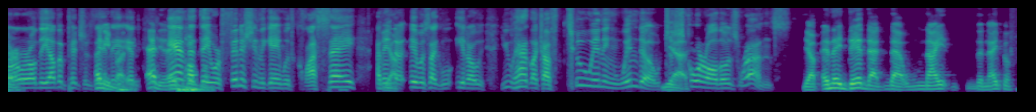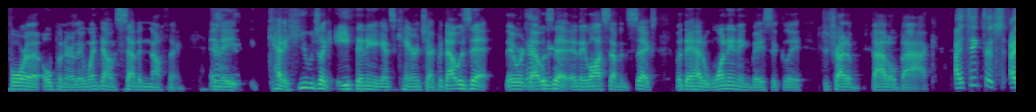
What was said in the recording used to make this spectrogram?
summer, or all the other pitchers. They, they- anybody, and any- and that they were finishing the game with Clase. I mean, it was like you know you had like a two inning window to Yes. score all those runs. Yep, and they did that that night, the night before that opener. They went down seven nothing, and Yeah. they had a huge like eighth inning against Karinchak, but that was it. They were Yeah. that was it, and they lost seven six. But they had one inning basically to try to battle back. I think that's I.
